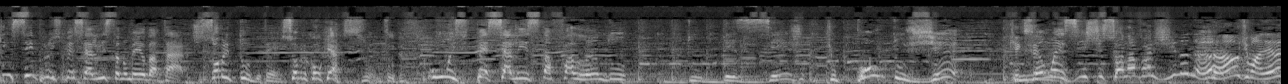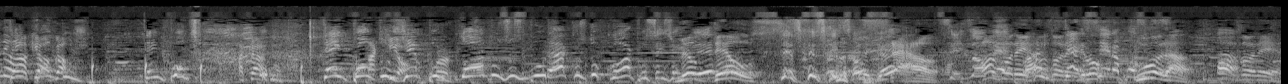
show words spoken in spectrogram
Tem sempre um especialista no meio da tarde. Sobre tudo. Sobre qualquer assunto. Um especialista falando do desejo. Que o ponto G Que que não você- existe só na vagina, não. Não, de maneira Tem nenhuma. Aqui, ó, ponto aqui, ó. Tem ponto. Aqui, ó. Tem ponto Aqui, ó. G por todos os buracos do corpo. Vocês vão Meu ver. Deus! Vocês vão ver. Vocês vão Ó as ver. orelhas, ó as orelhas. Terceira posição. Ó as orelhas.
